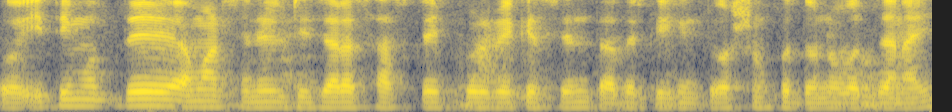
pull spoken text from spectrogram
তো ইতিমধ্যে আমার চ্যানেলটি যারা সাবস্ক্রাইব করে রেখেছেন, তাদেরকে কিন্তু অসংখ্য ধন্যবাদ জানাই।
